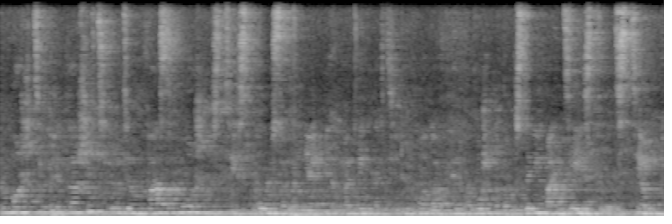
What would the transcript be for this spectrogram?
Вы можете предложить людям возможности использования их мобильных телефонов для того, чтобы взаимодействовать с тем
